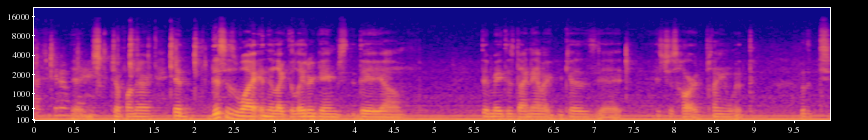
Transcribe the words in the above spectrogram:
How'd you get over Yeah, you just jump on there. Yeah, this is why in the like the later games they um they made this dynamic because yeah, it's just hard playing with with t-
